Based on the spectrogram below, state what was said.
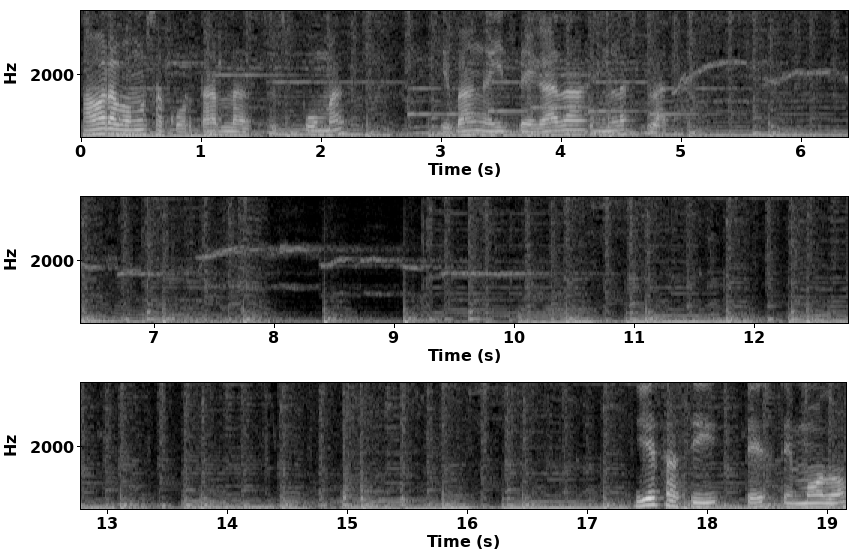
Ahora vamos a cortar las espumas que van a ir pegadas en las placas. Y es así, de este modo,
